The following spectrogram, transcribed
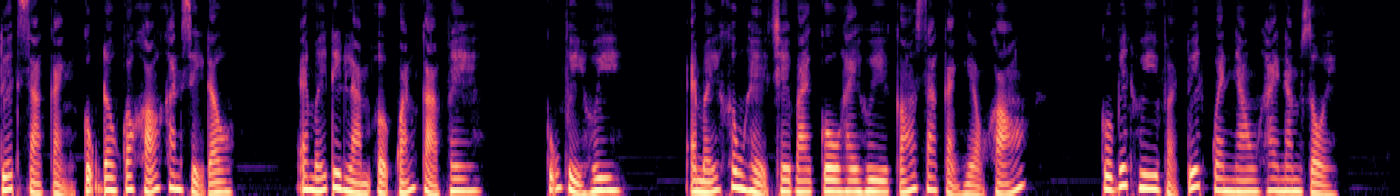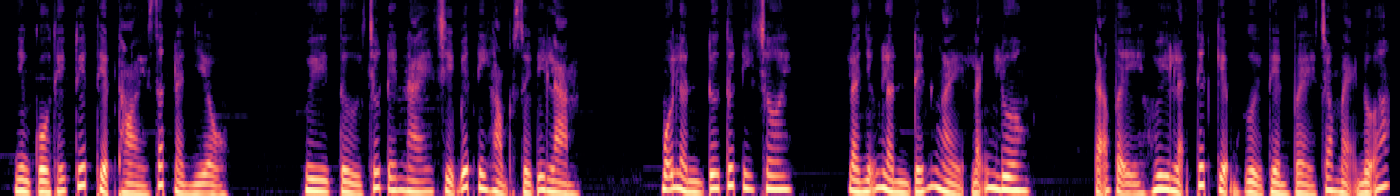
Tuyết ra cảnh cũng đâu có khó khăn gì đâu. Em ấy đi làm ở quán cà phê cũng vì Huy. Em ấy không hề chê bai cô hay Huy có gia cảnh nghèo khó. Cô biết Huy và Tuyết quen nhau 2 năm rồi. Nhưng cô thấy Tuyết thiệt thòi rất là nhiều. Huy từ trước đến nay chỉ biết đi học rồi đi làm. Mỗi lần đưa Tuyết đi chơi là những lần đến ngày lãnh lương. Đã vậy Huy lại tiết kiệm gửi tiền về cho mẹ nữa.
